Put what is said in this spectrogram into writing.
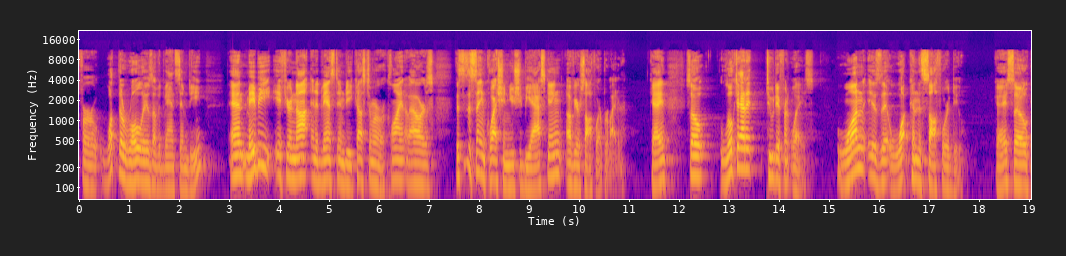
for what the role is of Advanced MD. And maybe if you're not an Advanced MD customer or client of ours, this is the same question you should be asking of your software provider. Okay. So look at it two different ways. One is that what can the software do? Okay, so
